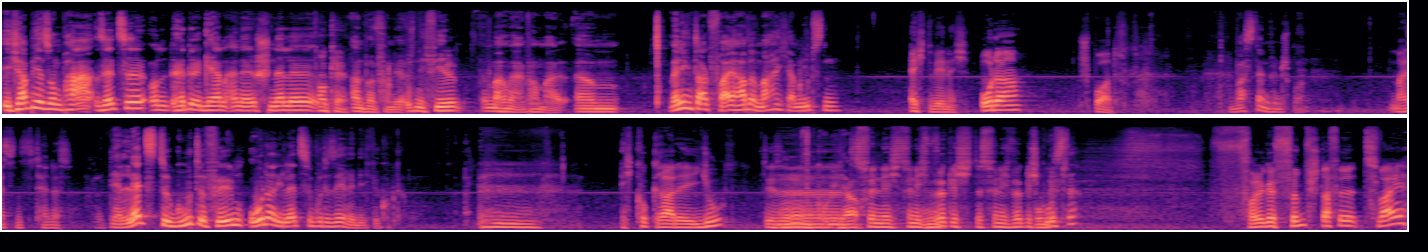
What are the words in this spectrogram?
Ich habe hier so ein paar Sätze und hätte gern eine schnelle Okay. Antwort von dir. Ist nicht viel, machen wir einfach mal. Ähm, wenn ich einen Tag frei habe, mache ich am liebsten Echt wenig. Oder Sport. was denn für einen Sport? Meistens Tennis. Der letzte gute Film oder die letzte gute Serie, die ich geguckt habe. Ich gucke gerade You. Diese, guck ich das finde ich, das find ich wirklich, das finde ich wirklich Wo gut. bist du? Folge 5, Staffel 2.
